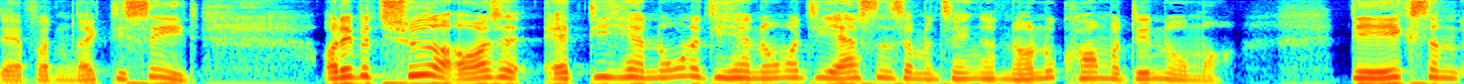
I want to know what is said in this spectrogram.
Derfor er den rigtig set. Og det betyder også, at de her, nogle af de her numre, de er sådan, så man tænker, nå, nu kommer det nummer. Det er ikke sådan,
